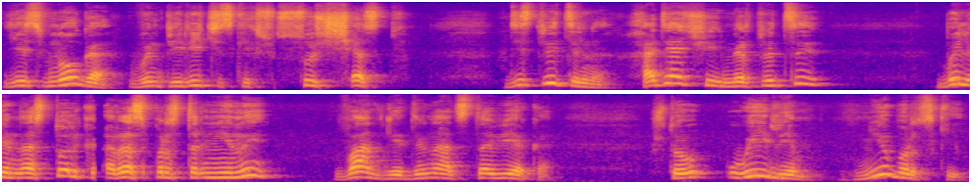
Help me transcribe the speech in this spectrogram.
есть много вампирических существ. Действительно, ходячие мертвецы были настолько распространены в Англии XII века, что Уильям Ньюбордский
